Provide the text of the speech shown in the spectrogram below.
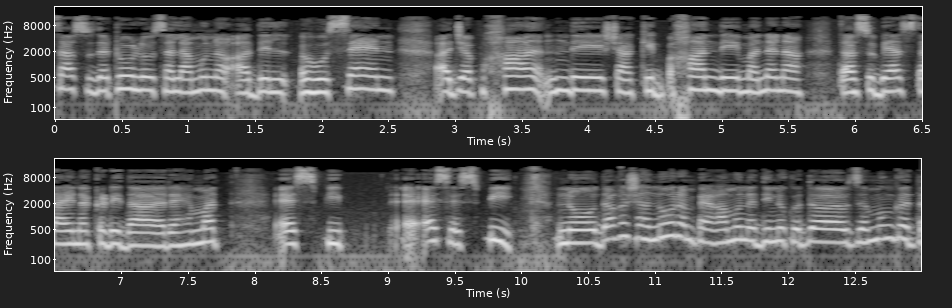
ستاسو د ټولو سلامونه عادل حسين عجب خان دی شاکب خان دی مننه تاسو بيا ستاينه کړی ده رحمت اس پي اس اس پي نو دغه شان نور هم پیغامونه دي نو که د زمونږ د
